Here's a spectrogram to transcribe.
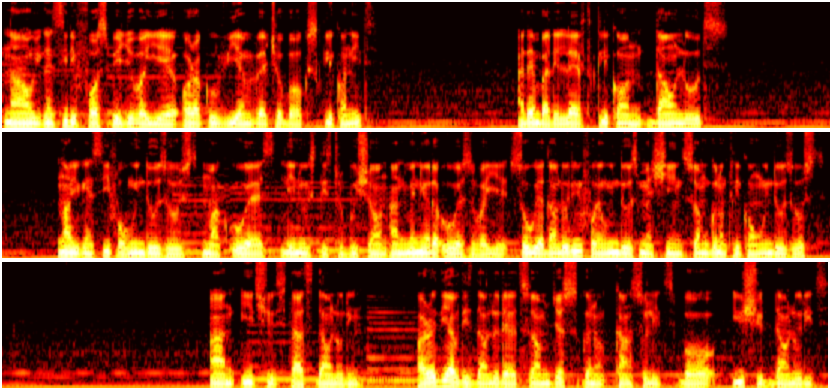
Now you can see the first page over here Oracle VM VirtualBox click on it and then by the left click on downloads now you can see for windows host mac os linux distribution and many other os over here. So we are downloading for a windows machine. So i'm going to click on windows host. And it should start downloading. I already have this downloaded so i'm just going to cancel it but you should download it.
